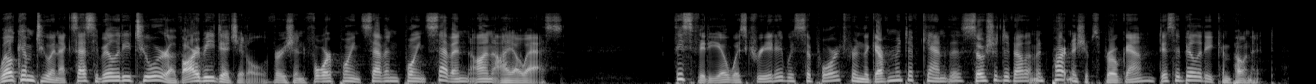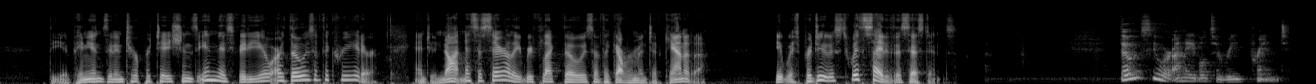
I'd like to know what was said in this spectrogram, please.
Welcome to an accessibility tour of RB Digital version 4.7.7 on iOS. This video was created with support from the Government of Canada's Social Development Partnerships Program Disability Component. The opinions and interpretations in this video are those of the creator and do not necessarily reflect those of the Government of Canada. It was produced with sighted assistance. Those who are unable to read print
